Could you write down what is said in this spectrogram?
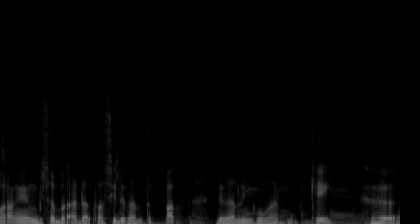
orang yang bisa beradaptasi dengan tepat dengan lingkungan oke? Okay?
